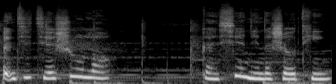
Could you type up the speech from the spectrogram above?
本集结束喽，感谢您的收听。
